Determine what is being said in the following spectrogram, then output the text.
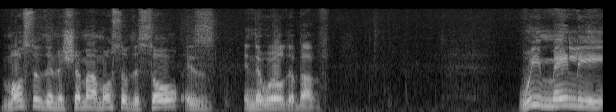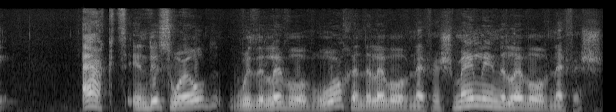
Most of the neshama, most of the soul is in the world above. We mainly act in this world with the level of ruach and the level of nefesh, mainly in the level of nefesh.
